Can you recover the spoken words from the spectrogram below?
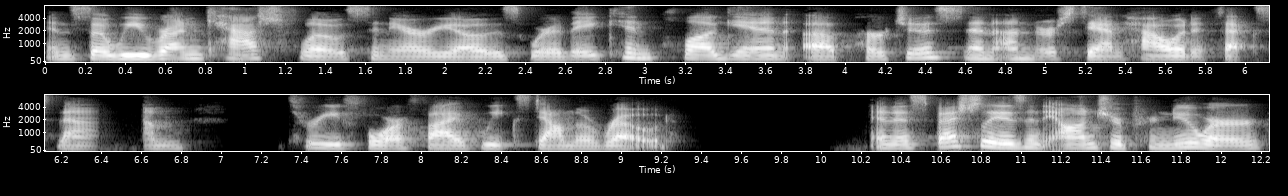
and so we run cash flow scenarios where they can plug in a purchase and understand how it affects them three four five weeks down the road and especially as an entrepreneur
